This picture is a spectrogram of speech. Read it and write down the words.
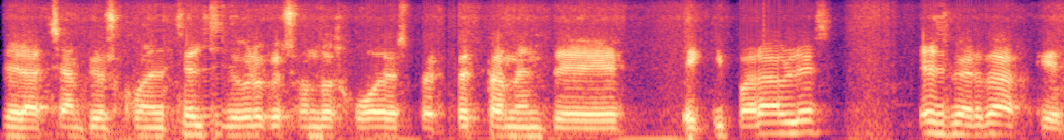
de la Champions con el Chelsea, yo creo que son dos jugadores perfectamente equiparables es verdad que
